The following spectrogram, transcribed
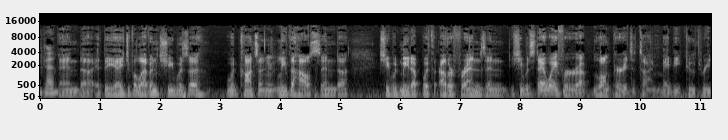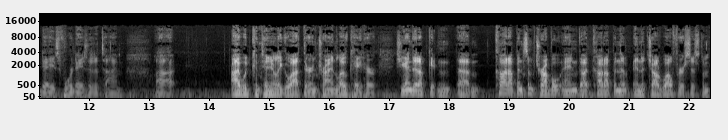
Okay. And uh, at the age of eleven, she was uh, would constantly leave the house, and uh, she would meet up with other friends, and she would stay away for uh, long periods of time, maybe two, three days, four days at a time. Uh, I would continually go out there and try and locate her. She ended up getting um, caught up in some trouble and got caught up in the in the child welfare system,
